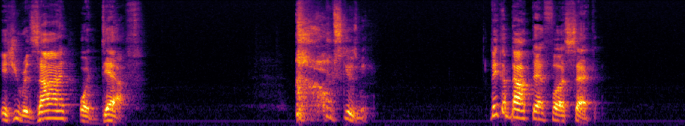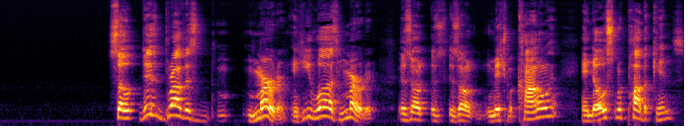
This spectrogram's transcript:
is you resign or death. Excuse me. Think about that for a second. So this brother's murder, and he was murdered, is on is, is on Mitch McConnell and those Republicans,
